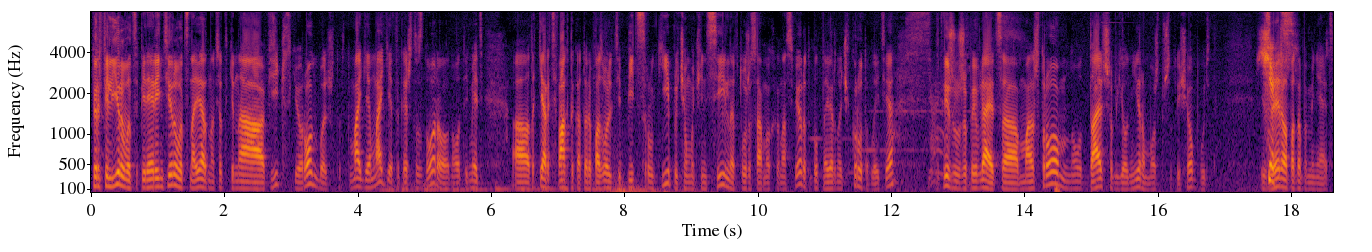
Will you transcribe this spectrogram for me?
перфилироваться, переориентироваться, наверное, все-таки на физический урон больше. То есть магия магия, это, конечно, здорово, но вот иметь а, такие артефакты, которые позволят тебе бить с руки, причем очень сильно, в ту же самую хроносферу, это было бы, наверное, очень круто в лейте. Вот вижу, уже появляется Мальштром, ну, дальше Мьёлнир, может, что-то еще будет. И Зерил Хекс. потом поменяется.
